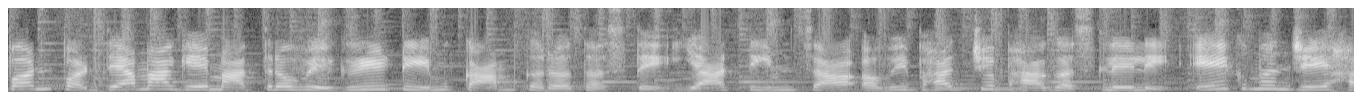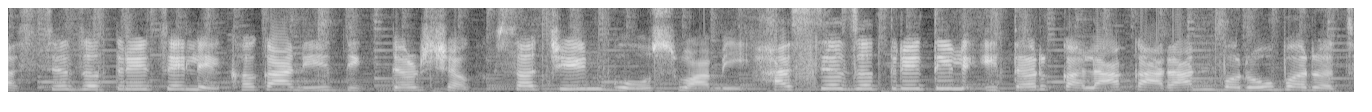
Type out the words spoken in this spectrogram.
पण पडद्यामागे मात्र वेगळी टीम काम करत असते. या टीमचा अविभाज्य भाग असलेले एक म्हणजे हास्य जत्रेचे लेखक आणि दिग्दर्शक सचिन गोस्वामी. हास्य जत्रेतील इतर कलाकारांबरोबरच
